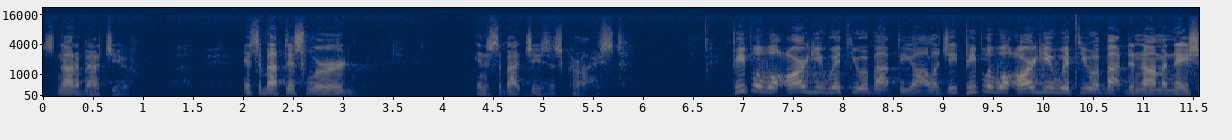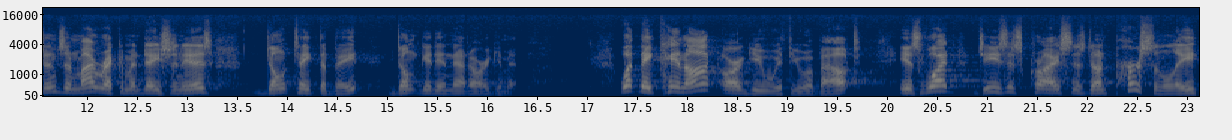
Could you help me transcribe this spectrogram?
It's not about you, it's about this word and it's about Jesus Christ. People will argue with you about theology. People will argue with you about denominations. And my recommendation is don't take the bait, don't get in that argument. What they cannot argue with you about is what Jesus Christ has done personally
